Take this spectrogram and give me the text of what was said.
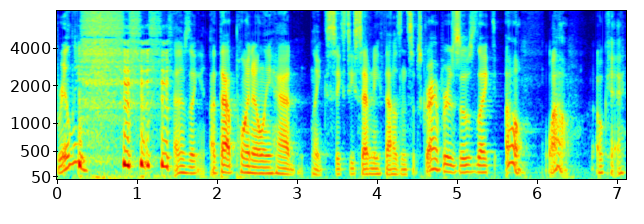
really?" and I was like, at that point, I only had like 60, 70,000 subscribers. I was like, "Oh, wow, okay."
